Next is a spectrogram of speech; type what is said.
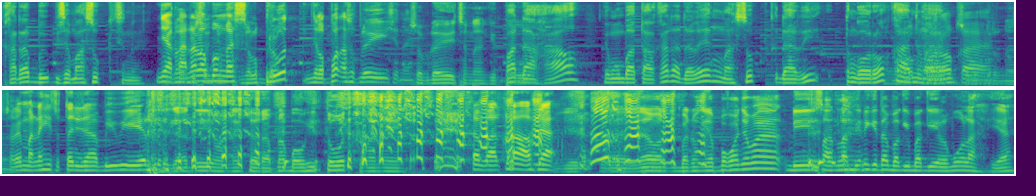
Karena bisa masuk cenah. Ya Karena karena bisa lamun nye- geus nyelepot. brut, nyelepot asup deui cenah. Sok deui cenah gitu. Padahal yang membatalkan adalah yang masuk dari tenggorokan. kan. Tenggorokan. Tenggorokan. Soalnya mana hitutnya di dalam bibir. Jadi mana terapna bau hitut mana batal ya. gitu. ya warga Bandung ya pokoknya mah di Sunlight ini kita bagi-bagi ilmu lah ya.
